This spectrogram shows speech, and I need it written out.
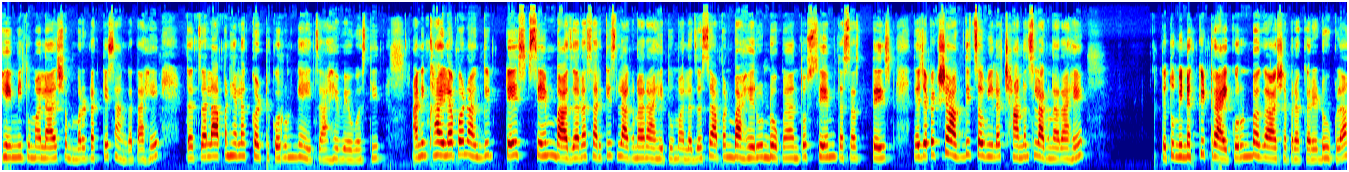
हे मी तुम्हाला शंभर टक्के सांगत आहे. तर चला आपण ह्याला कट करून घ्यायचं आहे व्यवस्थित. आणि खायला पण अगदी टेस्ट सेम बाजारासारखीच लागणार आहे तुम्हाला. जसं आपण बाहेरून ढोकळा आणतो सेम तसाच टेस्ट त्याच्यापेक्षा अगदी चवीला छानच लागणार आहे. तर तुम्ही नक्की ट्राय करून बघा अशा प्रकारे ढोकळा.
